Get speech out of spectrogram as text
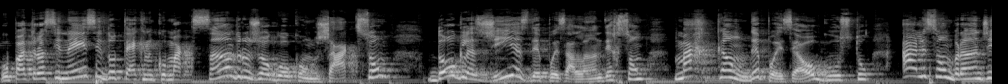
O patrocinense do técnico Maxandro jogou com Jackson, Douglas Dias, depois Alanderson, Marcão, depois é Augusto, Alisson Brandi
